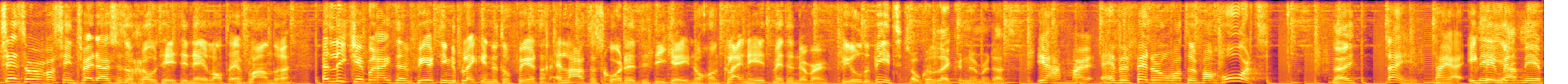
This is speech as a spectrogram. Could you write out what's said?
Sandstorm was in 2000 een groot hit in Nederland en Vlaanderen. Het liedje bereikte een 14e plek in de top 40... en later scoorde de DJ nog een kleine hit met het nummer Feel the Beat. is ook een lekker nummer dat. Ja, maar hebben we verder nog wat ervan gehoord? Nee? Nee, nou ja, ik nee vind... ja, meer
